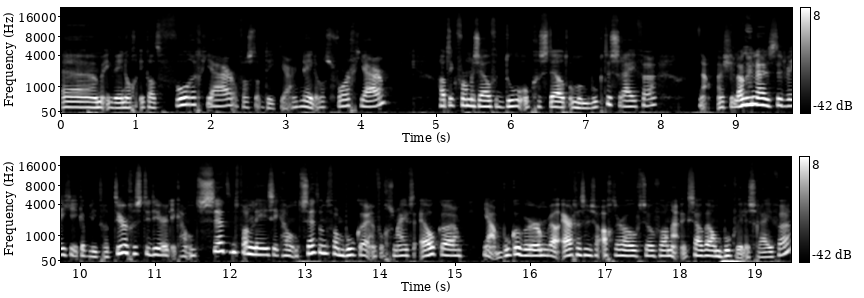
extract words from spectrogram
Um, ik weet nog, ik had vorig jaar, of was dat dit jaar? Nee, dat was vorig jaar. Had ik voor mezelf het doel opgesteld om een boek te schrijven. Nou, als je langer luistert, weet je, ik heb literatuur gestudeerd. Ik hou ontzettend van lezen. Ik hou ontzettend van boeken. En volgens mij heeft elke ja, boekenworm wel ergens in zijn achterhoofd zo van: Nou, ik zou wel een boek willen schrijven.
